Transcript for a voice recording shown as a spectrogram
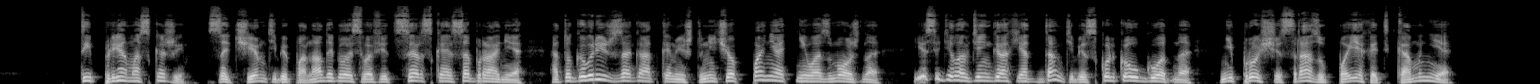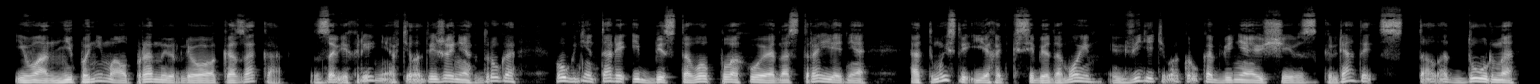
«Ты прямо скажи, зачем тебе понадобилось в офицерское собрание? А то говоришь загадками, что ничего понять невозможно. Если дело в деньгах, я дам тебе сколько угодно. Не проще сразу поехать ко мне». Иван не понимал пронырливого казака. Завихрения в телодвижениях друга угнетали и без того плохое настроение – от мысли ехать к себе домой, видеть вокруг обвиняющие взгляды, стало дурно.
